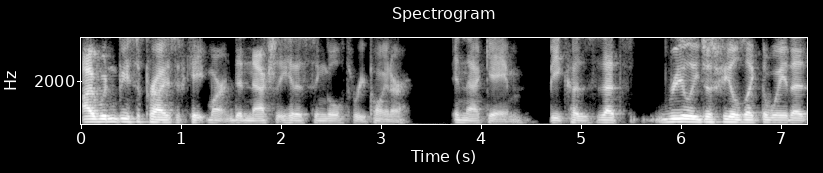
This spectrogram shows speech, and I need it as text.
I wouldn't be surprised if Kate Martin didn't actually hit a single three pointer in that game because that's really just feels like the way that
